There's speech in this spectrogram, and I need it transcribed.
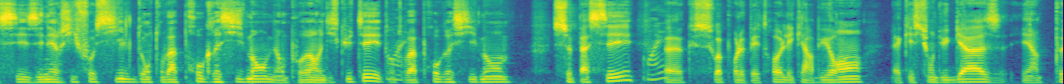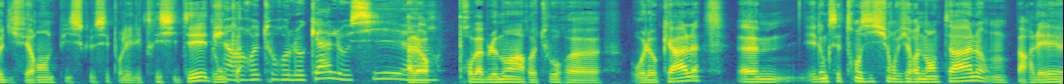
ces énergies fossiles dont on va progressivement, mais on pourrait en discuter, dont on va progressivement se passer, euh, que ce soit pour le pétrole, les carburants, la question du gaz est un peu différente puisque c'est pour l'électricité. Donc un retour au local aussi. Euh, alors probablement un retour euh, au local. et donc cette transition environnementale, on parlait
